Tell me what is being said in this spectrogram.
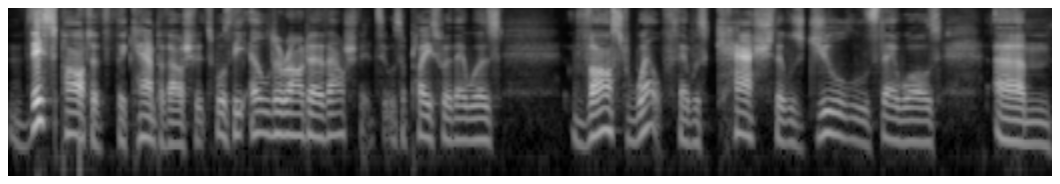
this part of the camp of Auschwitz was the El Dorado of Auschwitz. It was a place where there was vast wealth. There was cash. There was jewels. There was, um,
